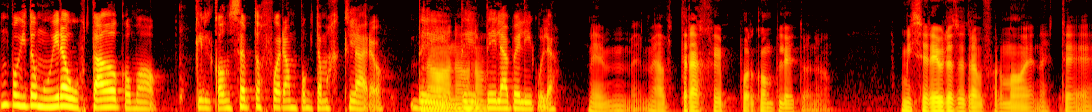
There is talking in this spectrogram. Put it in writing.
un poquito me hubiera gustado como que el concepto fuera un poquito más claro de, No, no, de- no. de la película. Me, abstraje por completo, ¿no? Mi cerebro se transformó en este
